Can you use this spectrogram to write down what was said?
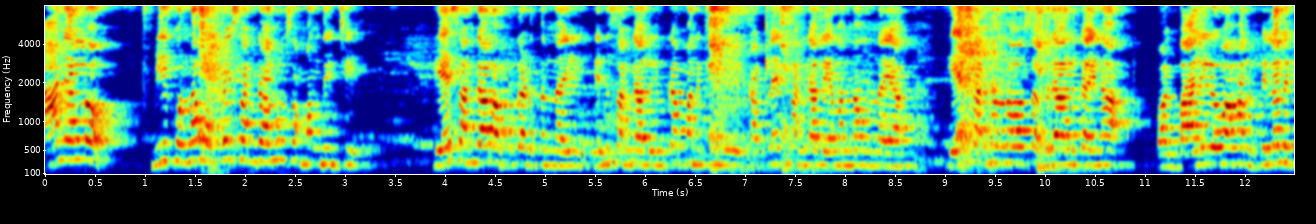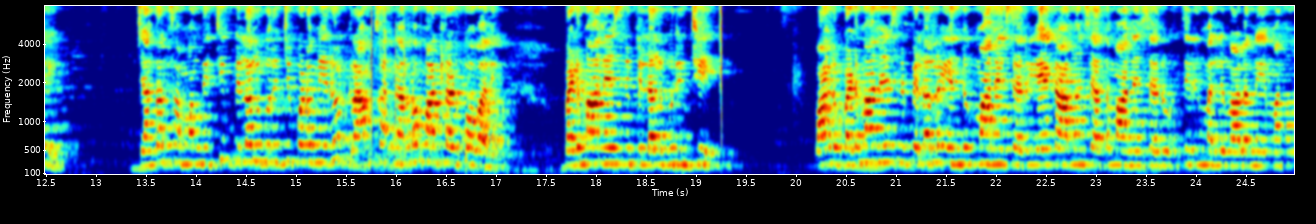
ఆ నెలలో మీకున్న ముప్పై సంఘాలు సంబంధించి ఏ సంఘాలు అప్పు కడుతున్నాయి? ఎన్ని సంఘాలు? ఇంకా మనకి కట్టలేని సంఘాలు ఏమన్నా ఉన్నాయా? ఏ సంఘంలో సభ్యురాలకైనా వాళ్ళ బాల్య వివాహాలు పిల్లలకి జనరల్ సంబంధించి పిల్లల గురించి కూడా మీరు గ్రామ సంఘాల్లో మాట్లాడుకోవాలి. బడి మానేసిన పిల్లల గురించి. వాళ్ళు బడి మానేసిన పిల్లలు ఎందుకు మానేశారు? ఏ కారణం చేత మానేశారు? తిరిగి మళ్ళీ వాళ్ళని మనం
